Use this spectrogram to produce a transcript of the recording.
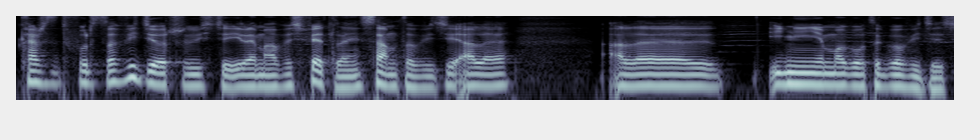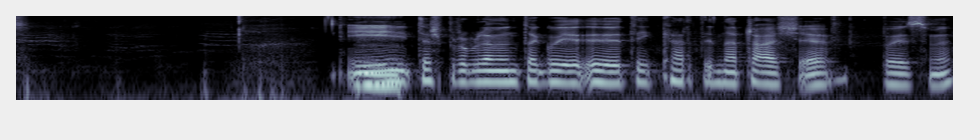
każdy twórca widzi oczywiście, ile ma wyświetleń, sam to widzi, ale, ale inni nie mogą tego widzieć. I Mm. też problemem tego, y, tej karty na czasie, powiedzmy,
